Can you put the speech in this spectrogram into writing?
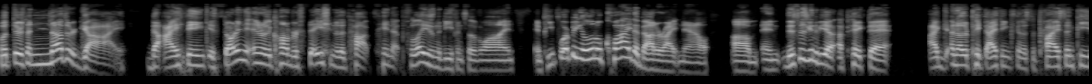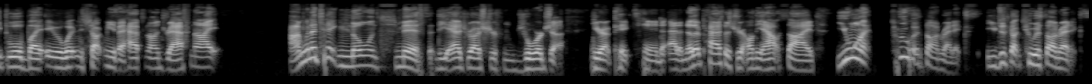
But there's another guy that I think is starting to enter the conversation of the top 10 that plays in the defensive line. And people are being a little quiet about it right now. Um, and this is going to be a, a, pick that I, another pick that I think is going to surprise some people, but it wouldn't shock me if it happened on draft night. I'm going to take Nolan Smith, the edge rusher from Georgia, here at pick 10 to add another pass rusher on the outside. You want two Haason Reddicks. You just got two Haason Reddicks.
